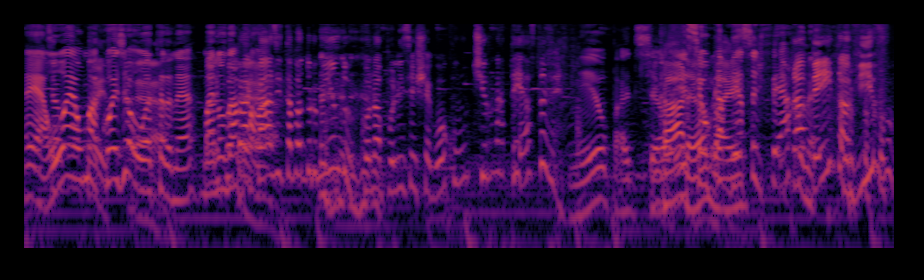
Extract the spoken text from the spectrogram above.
É, Aconteceu ou é uma coisa ou É. outra, né? Mas, Mas não ele dá foi pra pra falar. casa e tava dormindo quando a polícia chegou com um tiro na testa, velho. Meu pai do céu. Caramba, Esse é o hein? cabeça de ferro, Tá né? bem, tá vivo.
